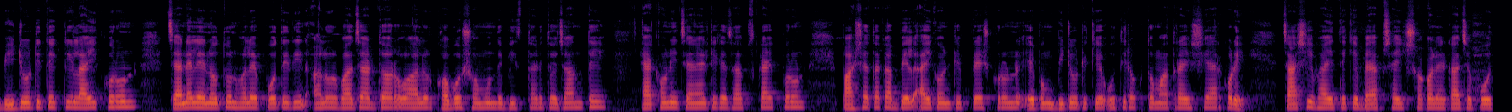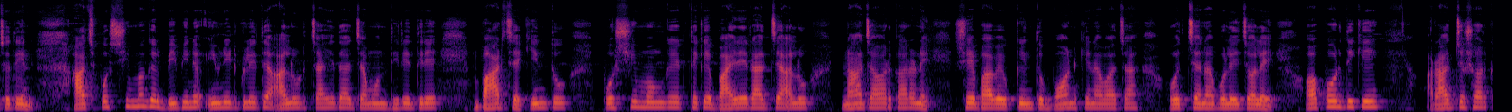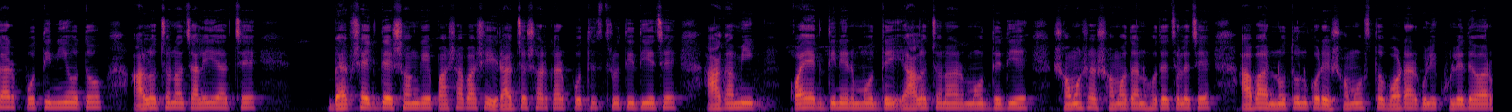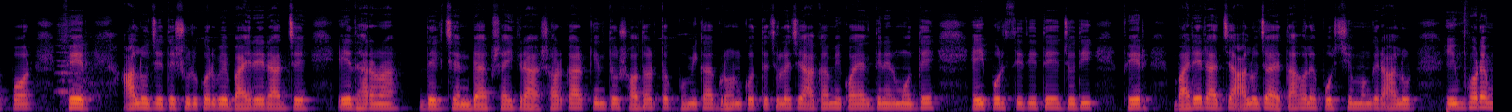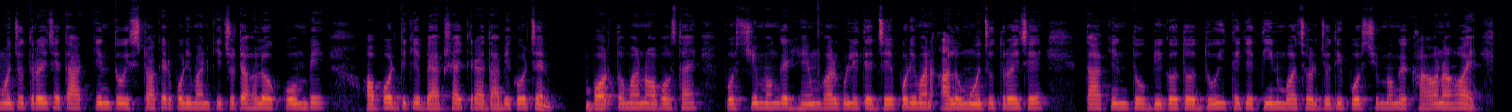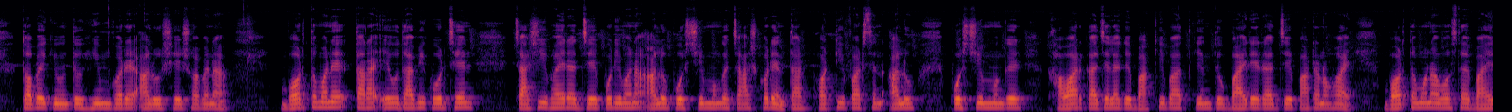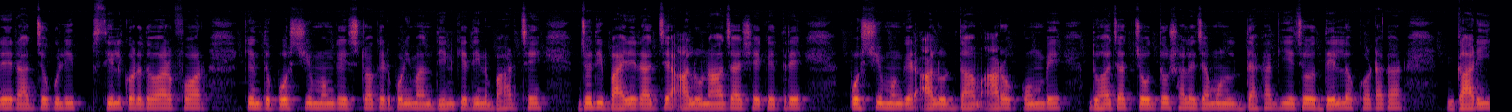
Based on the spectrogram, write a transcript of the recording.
ভিডিওটিতে একটি লাইক করুন। চ্যানেলে নতুন হলে প্রতিদিন আলুর বাজার দর ও আলুর খবর সম্বন্ধে বিস্তারিত জানতে এখনই চ্যানেলটিকে সাবস্ক্রাইব করুন। পাশে থাকা বেল আইকনটি প্রেস করুন এবং ভিডিওটিকে অতিরিক্ত মাত্রায় শেয়ার করে চাষি ভাই থেকে ব্যবসায়িক সকলের কাছে পৌঁছে দিন। আজ পশ্চিমবঙ্গের বিভিন্ন ইউনিটগুলিতে আলুর চাহিদা যেমন ধীরে ধীরে বাড়ছে, কিন্তু পশ্চিমবঙ্গের থেকে বাইরের রাজ্যে আলু না যাওয়ার কারণে সেভাবেও কিন্তু বন্ড কেনাবেচা হচ্ছে না বলেই চলে। অপরদিকে রাজ্য সরকার প্রতিনিয়ত আলোচনা চালিয়ে যাচ্ছে। ব্যবসায়িকদের সঙ্গে পাশাপাশি রাজ্য সরকার প্রতিশ্রুতি দিয়েছে আগামী কয়েক দিনের মধ্যে এই আলোচনার মধ্যে দিয়ে সমস্যার সমাধান হতে চলেছে। আবার নতুন করে সমস্ত বর্ডারগুলি খুলে দেওয়ার পর ফের আলু যেতে শুরু করবে বাইরের রাজ্যে। এ ধারণা দেখছেন ব্যবসায়িকরা। সরকার কিন্তু সদর্থক ভূমিকা গ্রহণ করতে চলেছে আগামী কয়েকদিনের মধ্যে। এই পরিস্থিতিতে যদি ফের বাইরের রাজ্যে আলু যায়, তাহলে পশ্চিমবঙ্গের আলুর হিমঘরে মজুত রয়েছে। তা কিন্তু স্টকের পরিমাণ কিছুটা হলেও কমবে। অপরদিকে ব্যবসায়িকরা দাবি করছেন বর্তমান অবস্থায় পশ্চিমবঙ্গের হিমঘরগুলিতে যে পরিমাণ আলু মজুত রয়েছে, তা কিন্তু বিগত দুই থেকে তিন বছর যদি পশ্চিমবঙ্গে খাওয়ানো হয়, তবে কিন্তু হিমঘরের আলু শেষ হবে না। বর্তমানে তারা এও দাবি করছেন, চাষি ভাইরা যে পরিমাণে আলু পশ্চিমবঙ্গে চাষ করেন, তার ফর্টি পার্সেন্ট আলু পশ্চিমবঙ্গের খাওয়ার কাজে লাগে, বাকি বাদ কিন্তু বাইরের রাজ্যে পাঠানো হয়। বর্তমান অবস্থায় বাইরের রাজ্যগুলি সিল করে দেওয়ার পর কিন্তু পশ্চিমবঙ্গে স্টকের পরিমাণ দিনকে দিন বাড়ছে। যদি বাইরের রাজ্যে আলু না যায়, সেক্ষেত্রে পশ্চিমবঙ্গের আলুর দাম আরও কমবে। দু হাজার চোদ্দ সালে যেমন দেখা গিয়েছিল, দেড় লক্ষ টাকার গাড়ি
